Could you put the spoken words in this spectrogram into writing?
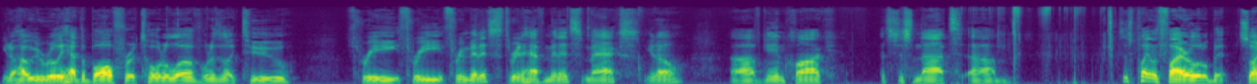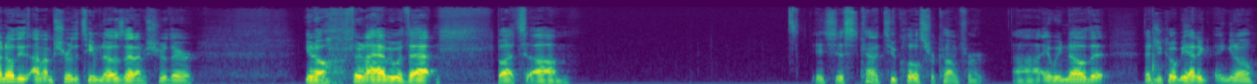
you know how we really had the ball for a total of what is it like two, three, three, three minutes, three and a half minutes max. You know, uh, of game clock. It's just not. Um, just playing with fire a little bit. So I know the, I'm, I'm, sure the team knows that. I'm sure they're, you know, they're not happy with that, but um, it's just kind of too close for comfort. Uh, and we know that that Jacoby had a you know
